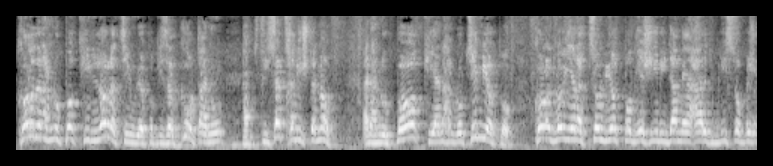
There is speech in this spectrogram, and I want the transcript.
כל עוד אנחנו פה כי לא רצינו להיות פה, כי זרקו אותנו, התפיסה צריכה להשתנות. אנחנו פה כי אנחנו רוצים להיות פה. כל עוד לא יהיה רצון להיות פה ויש ירידה מהארץ בלי סוף במשך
